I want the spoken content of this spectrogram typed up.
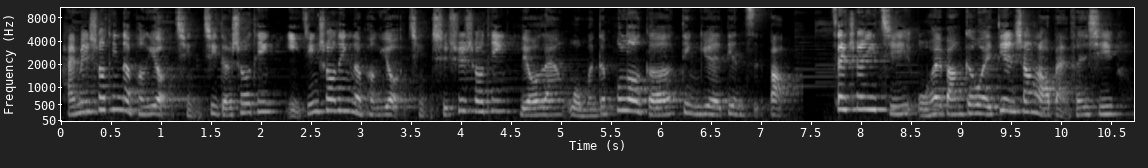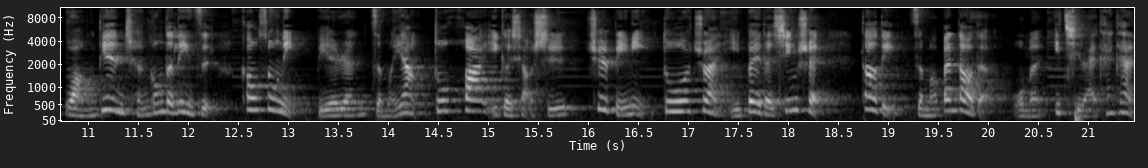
还没收听的朋友，请记得收听；已经收听的朋友，请持续收听。浏览我们的部落格，订阅电子报。在这一集，我会帮各位电商老板分析网店成功的例子，告诉你别人怎么样多花一个小时，却比你多赚一倍的薪水。到底怎么办到的？我们一起来看看。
